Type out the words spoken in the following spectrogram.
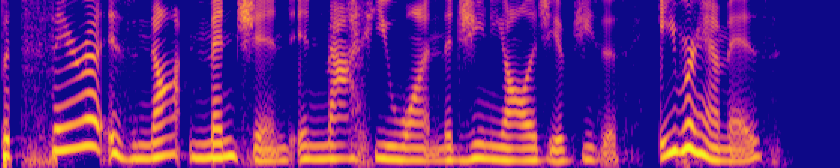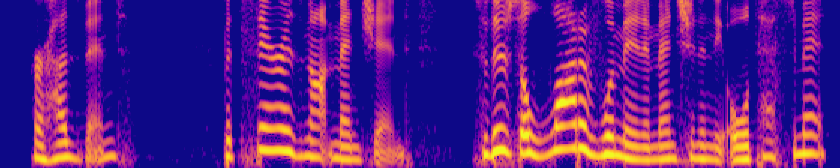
But Sarah is not mentioned in Matthew 1, the genealogy of Jesus. Abraham is, her husband, but Sarah is not mentioned. So there's a lot of women mentioned in the Old Testament,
